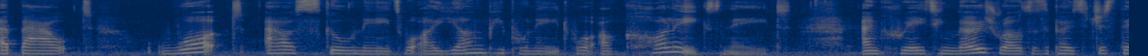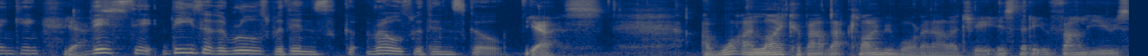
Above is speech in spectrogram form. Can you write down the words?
about what our school needs, what our young people need, what our colleagues need, and creating those roles as opposed to just thinking, Yes. "This, i- these are the rules within sc- roles within school." Yes. And what I like about that climbing wall analogy is that it values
